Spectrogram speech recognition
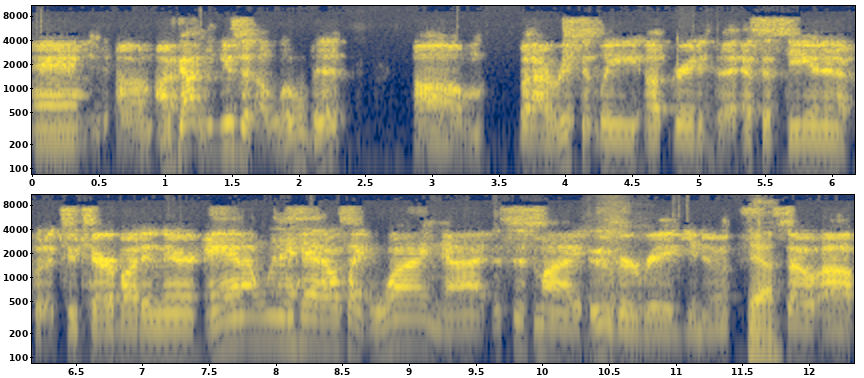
and um, I've gotten to use it a little bit. Um, but I recently upgraded the SSD in it. I put a two terabyte in there, and I went ahead. I was like, why not? This is my Uber rig, you know. Yeah. So um,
